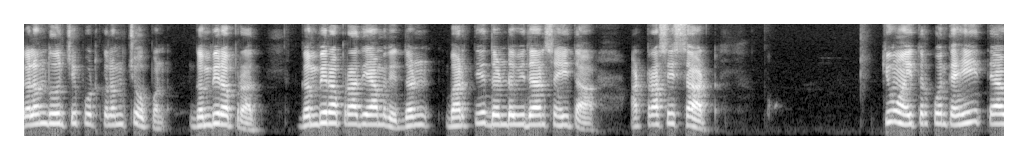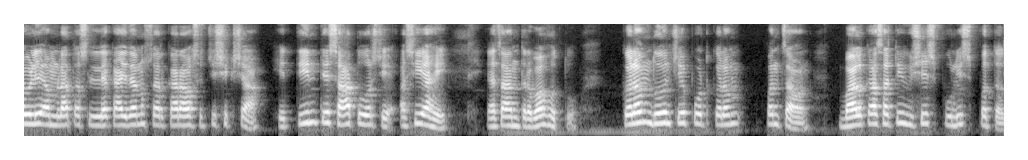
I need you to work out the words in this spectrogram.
कलम दोनचे पोट कलम चोपन्न. गंभीर अपराध. गंभीर अपराध यामध्ये दंड भारतीय दंडविधान संहिता अठराशे साठ किंवा इतर कोणत्याही त्यावेळी अंमलात असलेल्या कायद्यानुसार कारावासाची शिक्षा हे तीन ते सात वर्षे अशी आहे याचा अंतर्भाव होतो. कलम दोनचे पोट कलम पंचावन्न. बालकासाठी विशेष पोलीस पथक.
